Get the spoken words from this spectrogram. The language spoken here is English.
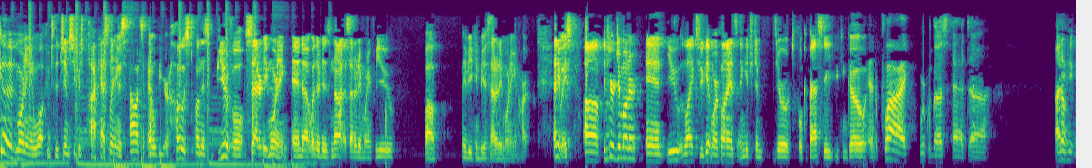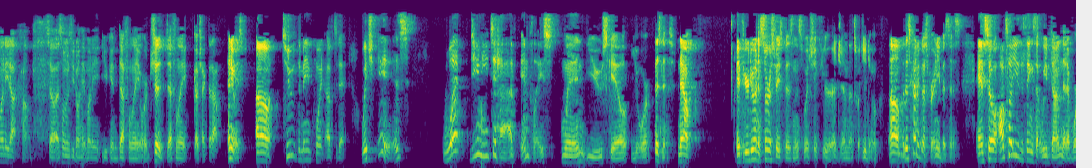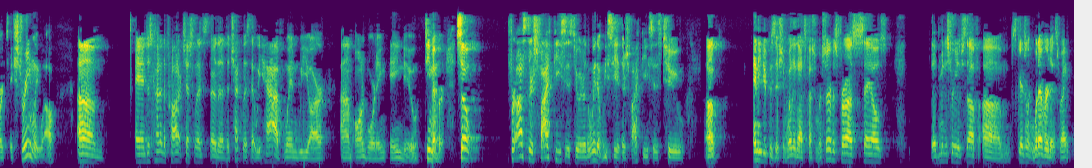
Good morning and welcome to the Gym Secrets Podcast. My name is Alex. And I will be your host on this beautiful Saturday morning. And uh, whether it is not a Saturday morning for you, well, maybe it can be a Saturday morning at heart. Anyways, uh, if you're a gym owner and you would like to get more clients and get your gym zero to full capacity, you can go and apply, work with us at uh, I don't hate money.com. So as long as you don't hate money, you can definitely or should definitely go check that out. Anyways, uh, to the main point of today, which is what do you need to have in place when you scale your business? Now, if you're doing a service-based business, which if you're a gym, that's what you do. Um, but this kind of goes for any business. And so I'll tell you the things that we've done that have worked extremely well, um, and just kind of the product checklist or the, the checklist that we have when we are um, onboarding a new team member. So for us, there's five pieces to it, or the way that we see it, there's five pieces to um, any new position, whether that's customer service for us, sales, administrative stuff, um, scheduling, whatever it is, right?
